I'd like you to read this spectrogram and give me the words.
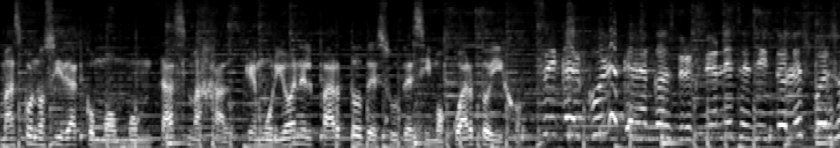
más conocida como Mumtaz Mahal, que murió en el parto de su decimocuarto hijo. Se calcula que la construcción necesitó el esfuerzo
